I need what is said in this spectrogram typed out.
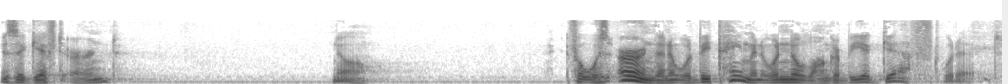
Is a gift earned? No. If it was earned, then it would be payment. It would no longer be a gift, would it?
